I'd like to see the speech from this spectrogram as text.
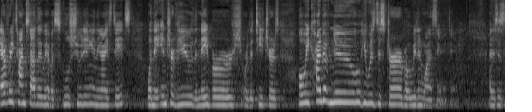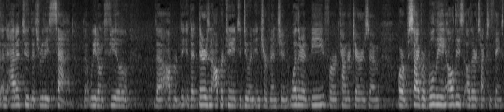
Every time, sadly, we have a school shooting in the United States, when they interview the neighbors or the teachers, well, we kind of knew he was disturbed, but we didn't want to say anything. And this is an attitude that's really sad that we don't feel the that there is an opportunity to do an intervention, whether it be for counterterrorism or cyberbullying, all these other types of things.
